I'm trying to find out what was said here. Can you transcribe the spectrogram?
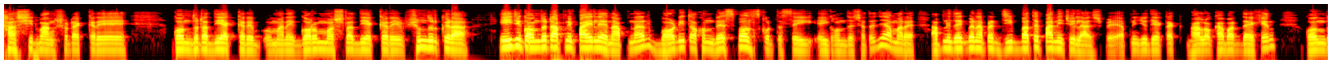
খাসির মাংসটা এক্কারে গন্ধটা দিয়ে এক্কারে মানে গরম মশলা দিয়ে এক্কারে সুন্দর কইরা এই যে গন্ধটা আপনি পাইলেন, আপনার বডি তখন রেসপন্স করতেছে এই, গন্ধের সাথে যে আমার আপনি দেখবেন আপনার জিহ্বাতে পানি চলে আসবে। আপনি যদি একটা ভালো খাবার দেখেন, গন্ধ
